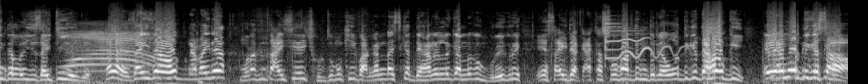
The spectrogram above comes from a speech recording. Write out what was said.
হিন্দে লইয়া যাইতেই হইবে। হ্যাঁ যাই যা হোক নেবাইরা মোরা কিন্তু আইছি এই সূর্যমুখী বাগানটা আজকে দেখানোর লগে আমাকে ঘুরে ঘুরে এ সাইডা কাকা সোফার দিন ধরে, ওদিকে দেখাও কি? এই আমার দিকে চাও।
